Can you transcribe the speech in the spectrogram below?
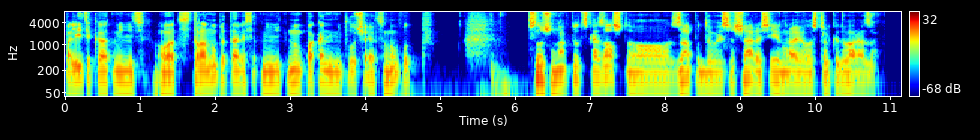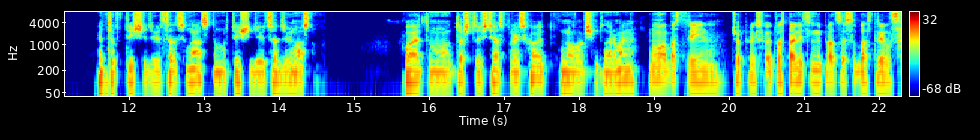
политика отменить, вот, страну пытались отменить, ну, пока не получается, ну, вот. Слушай, ну, а кто-то сказал, что Западу и США России нравилось только два раза. Это в 1917 и в 1990. Поэтому то, что сейчас происходит, ну, в общем-то, нормально. Ну, обострение. Что происходит? Воспалительный процесс обострился.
